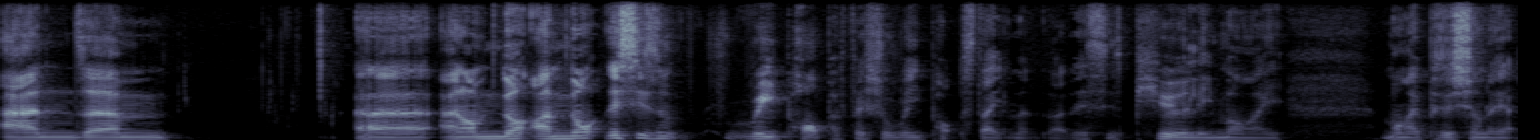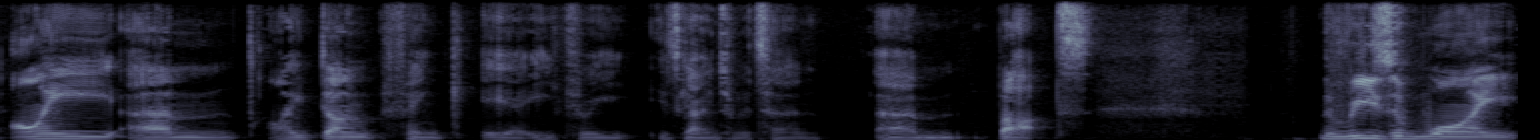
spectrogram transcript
And um, uh, and I'm not. I'm not. This isn't ReedPop official ReedPop statement. Like this is purely my my position on it. I um, I don't think E3 is going to return. Um, but the reason why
